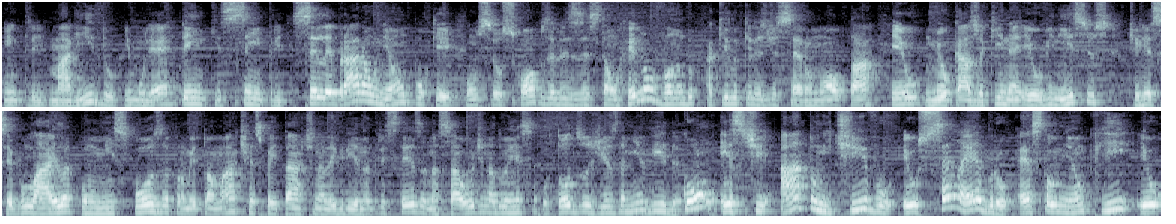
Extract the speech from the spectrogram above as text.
entre marido e mulher têm que sempre celebrar a união porque com seus corpos eles estão renovando aquilo que eles disseram no altar. Eu, no meu caso aqui, né, eu Vinícius, te recebo Laila como minha esposa, prometo amar-te, respeitar-te na alegria, na tristeza, na saúde e na doença por todos os dias da minha vida. Com este ato unitivo, eu celebro esta união que eu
